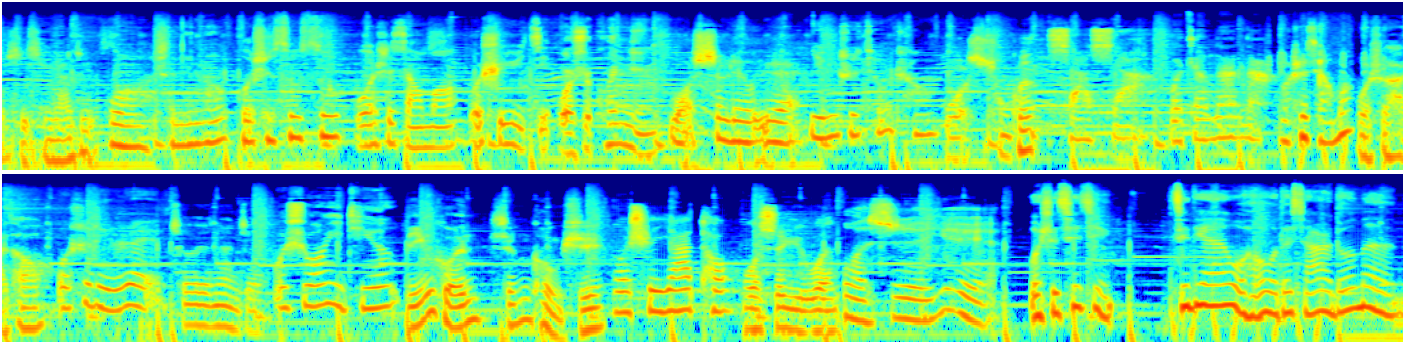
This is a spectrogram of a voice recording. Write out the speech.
我是陈佳俊，我是玲珑，我是苏苏，我是小萌，我是雨姐，我是昆宁，我是六月，银之秋成，我是崇坤，夏夏，我叫娜娜，我是小梦，我是海涛，我是李瑞，车云正杰，我是王雨婷，灵魂声控师，我是丫头，我是宇文，我是月月，我是七景。今天我和我的小耳朵们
